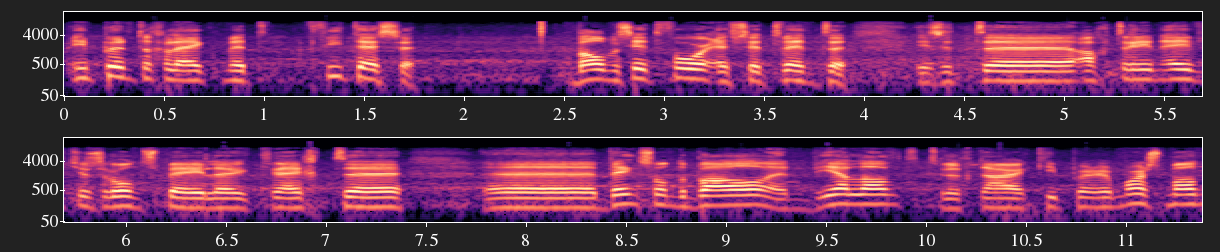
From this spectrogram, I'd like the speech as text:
in punten gelijk met Vitesse. Balbezit voor FC Twente. Is het uh, achterin eventjes rondspelen. Krijgt uh, Bengtson de bal en Bieland terug naar keeper Marsman.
